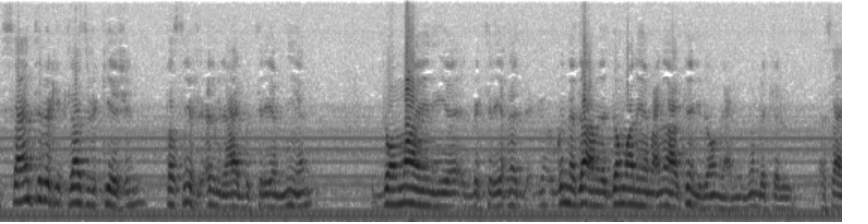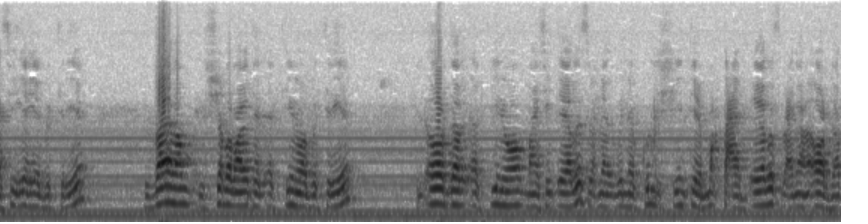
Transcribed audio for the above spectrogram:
ال scientific classification تصنيف العلم لهذه البكتيريا منين ال domain هي البكتيريا. إحنا قلنا دائما ال domain هي معناها ال kingdom يعني المملكة الأساسية هي البكتيريا. ال phylum الشعبة مالتها ال Actinobacteria. ال order Actinomycetales وإحنا قلنا كل شيء ينتهي بمقطع ب ales معناها order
